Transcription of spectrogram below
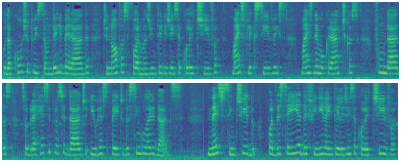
o da constituição deliberada de novas formas de inteligência coletiva mais flexíveis, mais democráticas, fundadas sobre a reciprocidade e o respeito das singularidades. Neste sentido, poder-se-ia definir a inteligência coletiva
